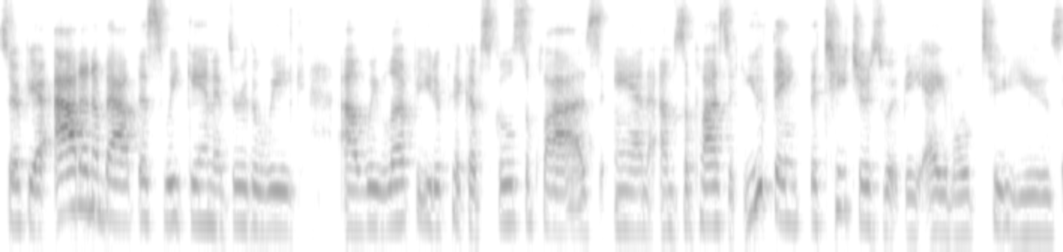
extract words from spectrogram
So if you're out and about this weekend and through the week, uh, we love for you to pick up school supplies and um, supplies that you think the teachers would be able to use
